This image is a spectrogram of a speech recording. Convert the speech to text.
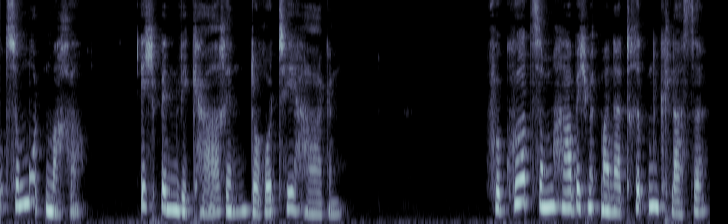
zum Mutmacher. Ich bin Vikarin Dorothee Hagen. Vor kurzem habe ich mit meiner dritten Klasse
